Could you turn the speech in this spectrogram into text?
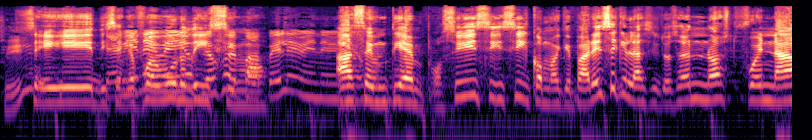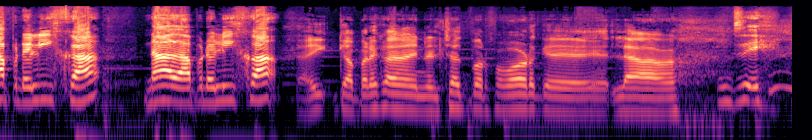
¿Sí? Sí, dicen que, fue burdísimo. papel Hace un tiempo, sí, sí, sí, como que parece que la situación no fue nada prolija, nada prolija. Ahí que aparezca en el chat, por favor, que la. Sí.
